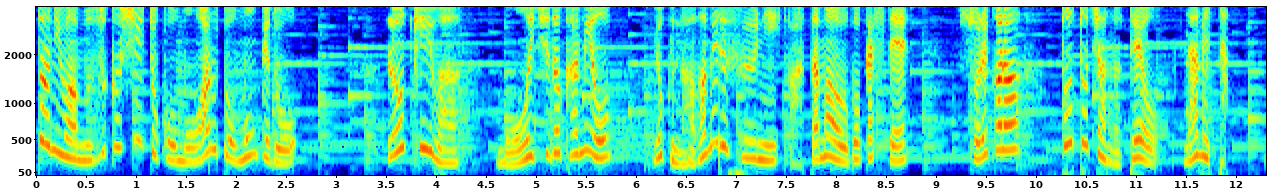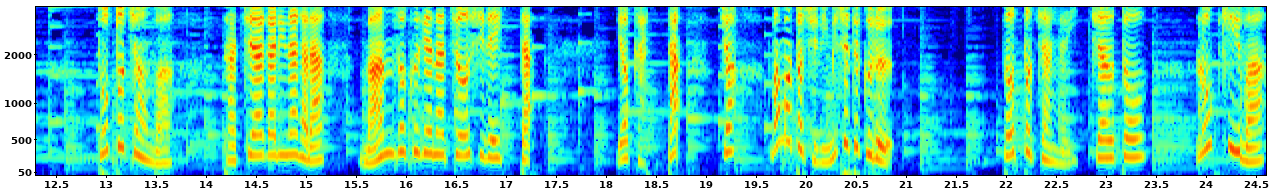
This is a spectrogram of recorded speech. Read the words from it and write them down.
たには難しいとこもあると思うけど、ロッキーはもう一度紙をよく眺める風に頭を動かして、それからトットちゃんの手を舐めた。トットちゃんは立ち上がりながら満足げな調子で言った。よかった。じゃ、ママたちに見せてくる。トットちゃんが言っちゃうと、ロッキーは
